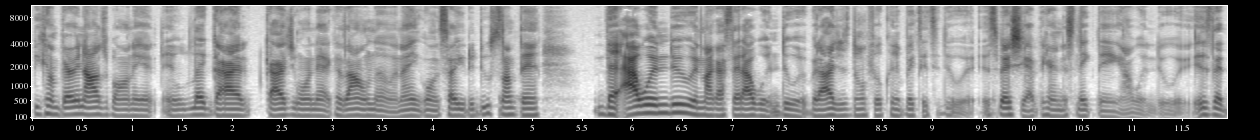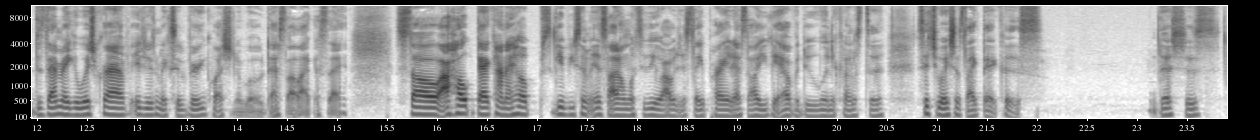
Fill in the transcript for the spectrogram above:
become very knowledgeable on it and let God guide you on that because I don't know and I ain't going to tell you to do something that I wouldn't do. And like I said, I wouldn't do it, but I just don't feel convicted to do it, especially after hearing the snake thing. I wouldn't do it. Is that does that make it witchcraft? It just makes it very questionable. That's all I can say. So I hope that kind of helps give you some insight on what to do. I would just say pray. That's all you can ever do when it comes to situations like that, because that's just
